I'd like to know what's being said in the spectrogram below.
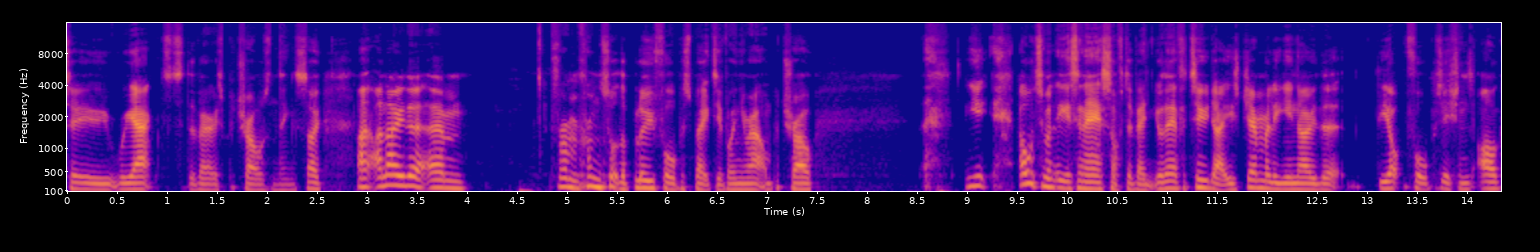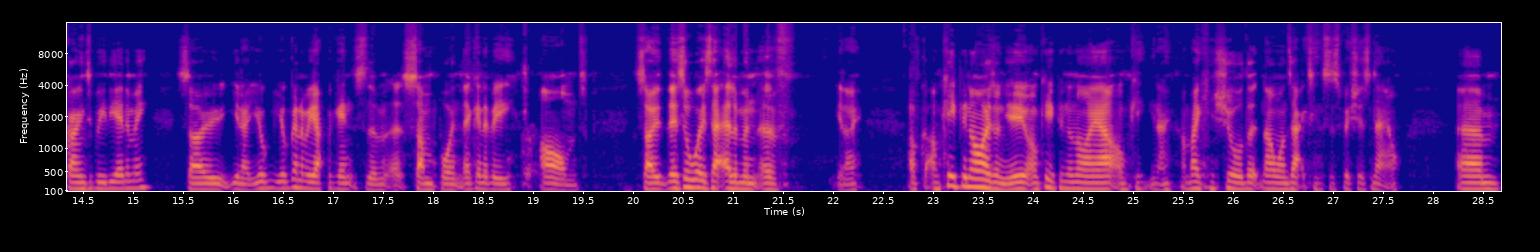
to react to the various patrols and things? So I, I know that um, from from sort of the BLUFOR perspective, when you're out on patrol, you ultimately it's an airsoft event. You're there for two days. Generally, you know that the op four positions are going to be the enemy. So you know you're you're going to be up against them at some point. They're going to be armed. So there's always that element of you know I've, I'm keeping eyes on you. I'm keeping an eye out. I'm keep, you know I'm making sure that no one's acting suspicious now. Um,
